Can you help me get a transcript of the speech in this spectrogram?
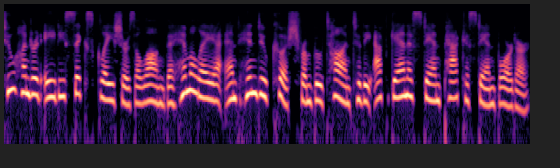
286 glaciers along the Himalaya and Hindu Kush from Bhutan to the Afghanistan-Pakistan border.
